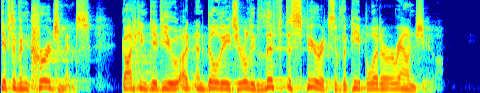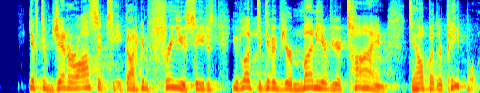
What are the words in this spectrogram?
Gift of encouragement. God can give you an ability to really lift the spirits of the people that are around you. Gift of generosity. God can free you so you just you love to give of your money, of your time to help other people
